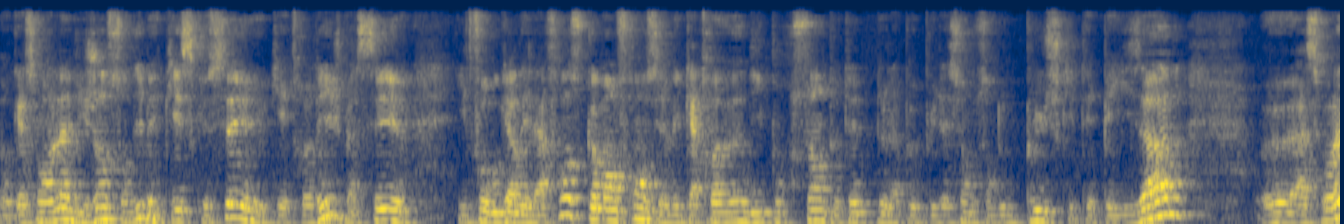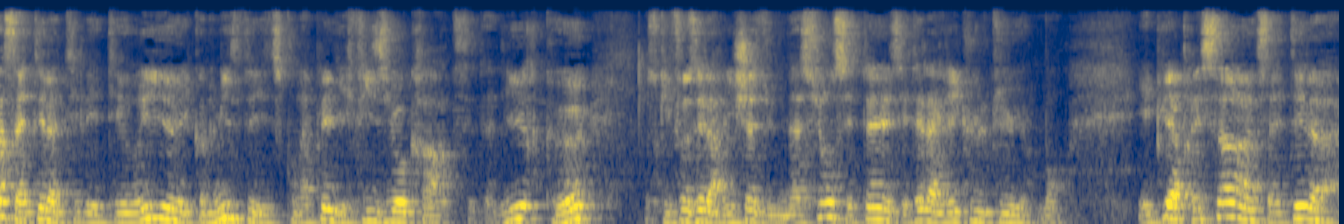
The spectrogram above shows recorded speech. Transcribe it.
Donc à ce moment-là, les gens se sont dit, qu'est-ce que c'est qu'être riche? Ben, c'est, Il faut regarder la France. Comme en France, il y avait 90% peut-être de la population, sans doute plus, qui était paysanne. Euh, à ce moment-là, ça a été les théories économistes et ce qu'on appelait les physiocrates, c'est-à-dire que ce qui faisait la richesse d'une nation, c'était, l'agriculture. Bon. Et puis après ça, ça a été la,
